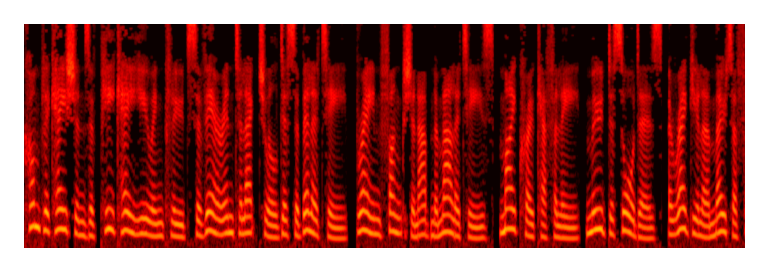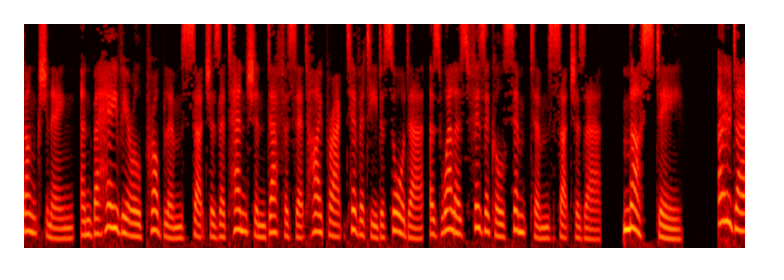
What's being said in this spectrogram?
complications of PKU include severe intellectual disability, brain function abnormalities, microcephaly, mood disorders, irregular motor functioning, and behavioral problems such as attention deficit hyperactivity disorder, as well as physical symptoms such as a musty odor,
